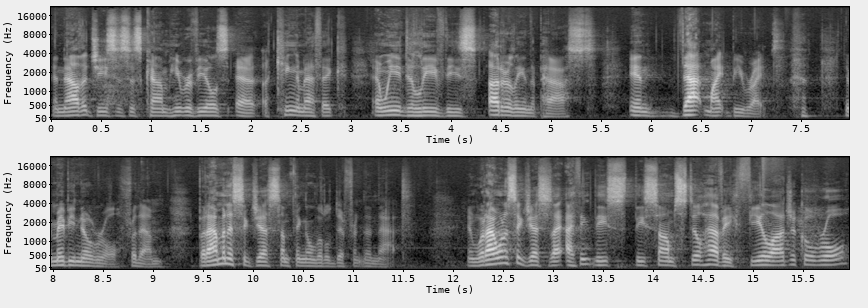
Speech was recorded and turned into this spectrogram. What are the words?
And now that Jesus has come, he reveals a, a, kingdom ethic, and we need to leave these utterly in the past. And that might be right. there may be no role for them. But I'm going to suggest something a little different than that. And what I want to suggest is I, I think these, these Psalms still have a theological role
